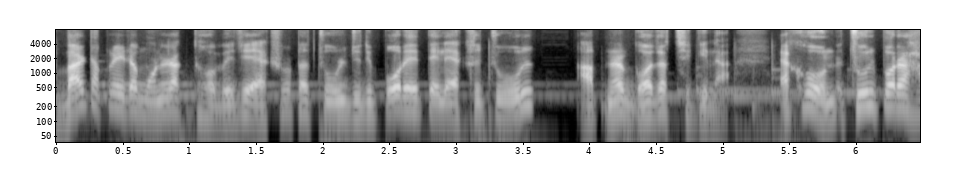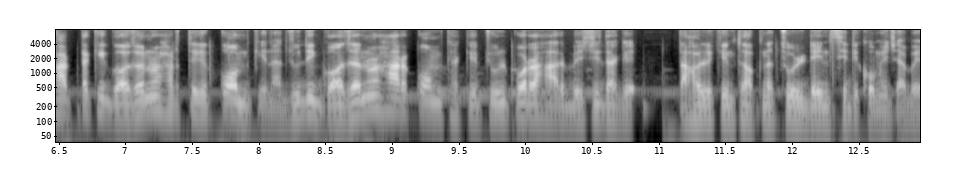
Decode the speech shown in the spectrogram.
বাট আপনার এটা মনে রাখতে হবে যে, একশোটা চুল যদি পরে, তাহলে একশো চুল আপনার গজাচ্ছে কিনা। এখন চুল পড়ার হারটা কি গজানোর হার থেকে কম কিনা? যদি গজানোর হার কম থাকে, চুল পড়ার হার বেশি থাকে, তাহলে কিন্তু আপনার চুল ডেন্সিটি কমে যাবে।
